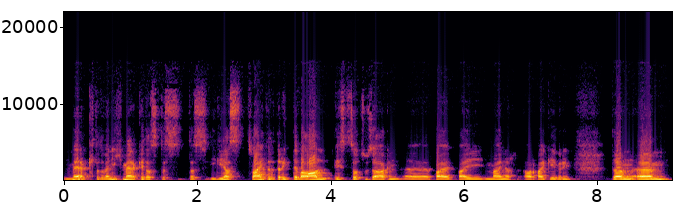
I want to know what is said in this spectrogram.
merkt oder wenn ich merke, dass, dass, dass Ilias zweite oder dritte Wahl ist sozusagen äh, bei, bei meiner Arbeitgeberin, dann, ähm,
